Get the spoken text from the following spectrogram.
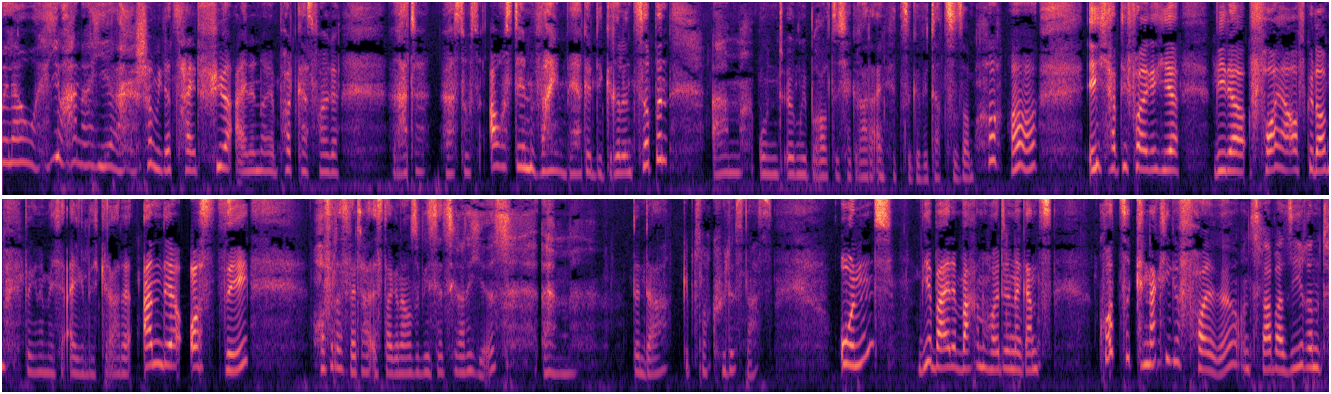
hello, Johanna hier. Schon wieder Zeit für eine neue Podcast-Folge. Ratte, hörst du es? Aus den Weinbergen, die Grillen zirpen. Ähm, und irgendwie braut sich ja gerade ein Hitzegewitter zusammen. ich habe die Folge hier wieder vorher aufgenommen. Bin nämlich eigentlich gerade an der Ostsee. Hoffe, das Wetter ist da genauso, wie es jetzt gerade hier ist. Ähm, denn da gibt's noch kühles Nass. Und wir beide machen heute eine ganz kurze, knackige Folge. Und zwar basierend,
